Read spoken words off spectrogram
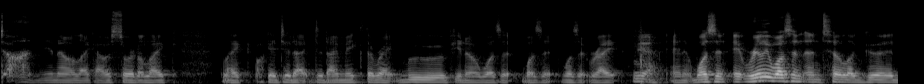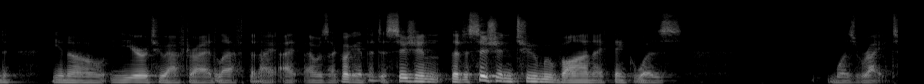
done? You know, like I was sort of like like okay, did I did I make the right move? You know, was it was it was it right? Yeah. And it wasn't. It really wasn't until a good you know year or two after I had left that I I, I was like, okay, the decision the decision to move on, I think was was right.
